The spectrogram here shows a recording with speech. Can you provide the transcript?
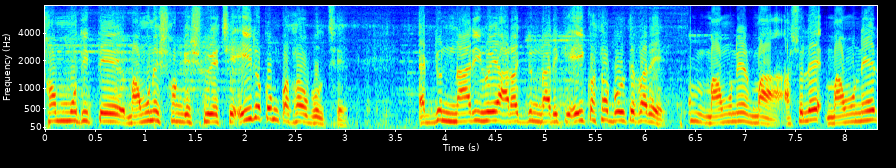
সম্মতিতে মামুনের সঙ্গে শুয়েছে এই রকম কথাও বলছে। একজন নারী হয়ে আর একজন নারীকে এই কথা বলতে পারে? মামুনের মা। আসলে মামুনের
